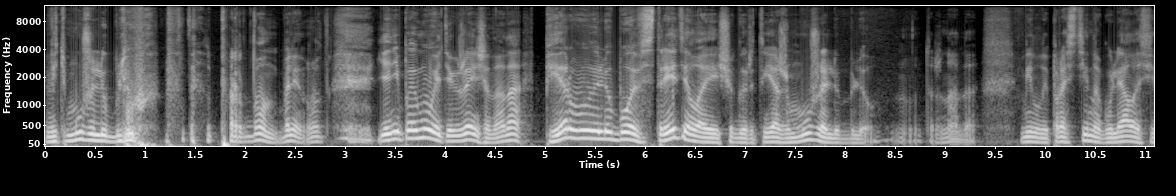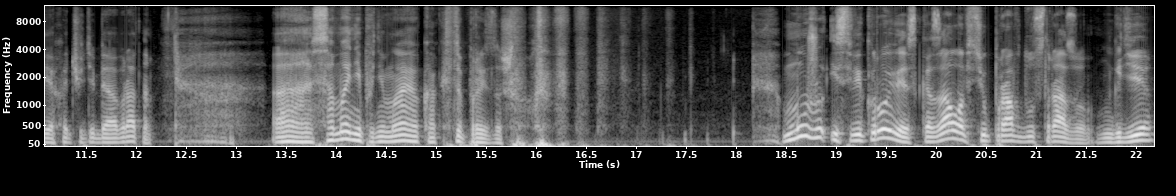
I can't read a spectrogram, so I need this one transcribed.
Ведь мужа люблю. Пардон, блин, вот я не пойму этих женщин. Она первую любовь встретила и еще говорит, я же мужа люблю. Ну, это же надо, милый, прости, нагулялась, я хочу тебя обратно. А, сама не понимаю, как это произошло. Мужу и свекрови сказала всю правду сразу. Где,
